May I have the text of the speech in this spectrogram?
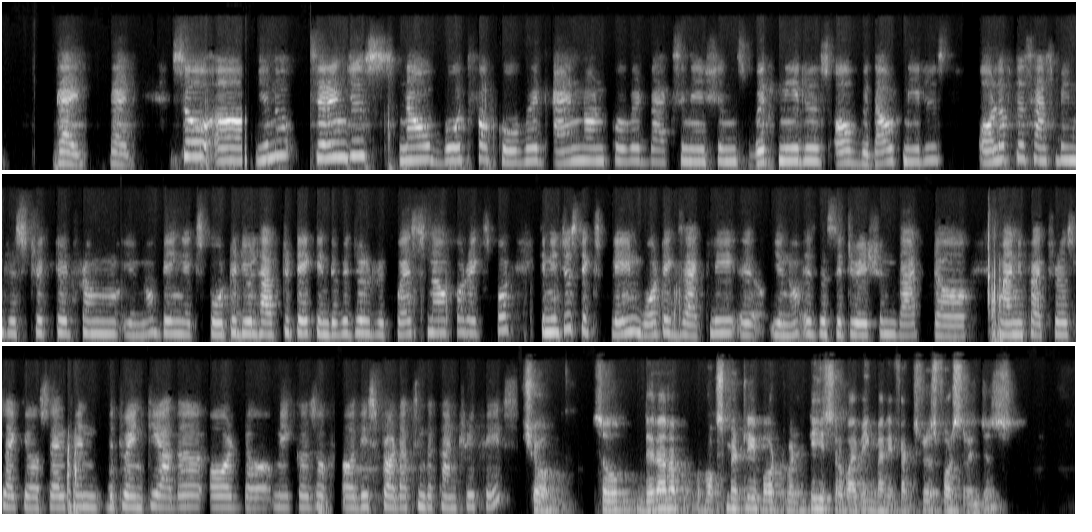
Right, right. So, uh, you know, syringes now, both for COVID and non COVID vaccinations, with needles or without needles, all of this has been restricted from, you know, being exported. You'll have to take individual requests now for export. Can you just explain what exactly, uh, you know, is the situation that uh, manufacturers like yourself and the 20 other odd uh, makers of uh, these products in the country face? Sure. So there are approximately about 20 surviving manufacturers for syringes.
